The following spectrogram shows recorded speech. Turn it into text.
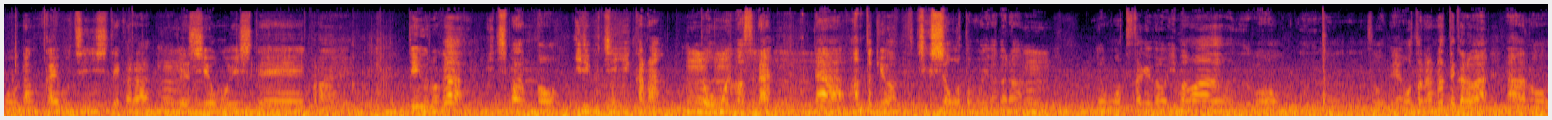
もう何回もチンしてから、ん。で塩もみしてからっていうのが一番の入り口かなと思いますね、うん。だからあの時は畜生と思いながらうん。思ってたけど今はもうね大人になってからはああの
